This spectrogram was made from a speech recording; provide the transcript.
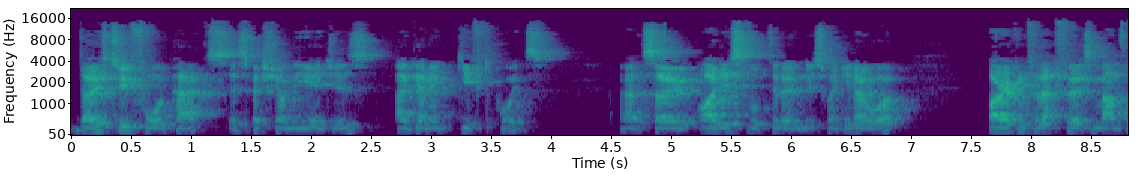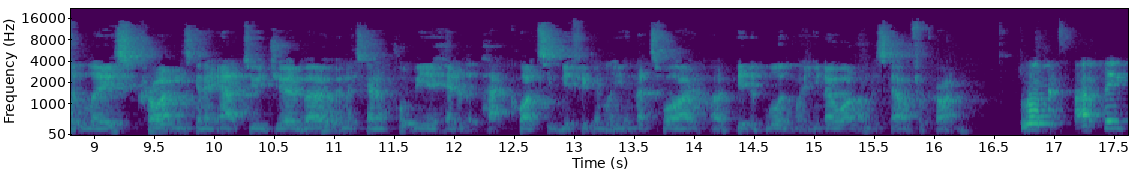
those two forward packs, especially on the edges, are going to gift points. Uh, so I just looked at it and just went, you know what? I reckon for that first month at least, Crichton's going to outdo Gerbo and it's going to put me ahead of the pack quite significantly. And that's why I bit the bullet and went, you know what, I'm just going for Crichton. Look, I think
